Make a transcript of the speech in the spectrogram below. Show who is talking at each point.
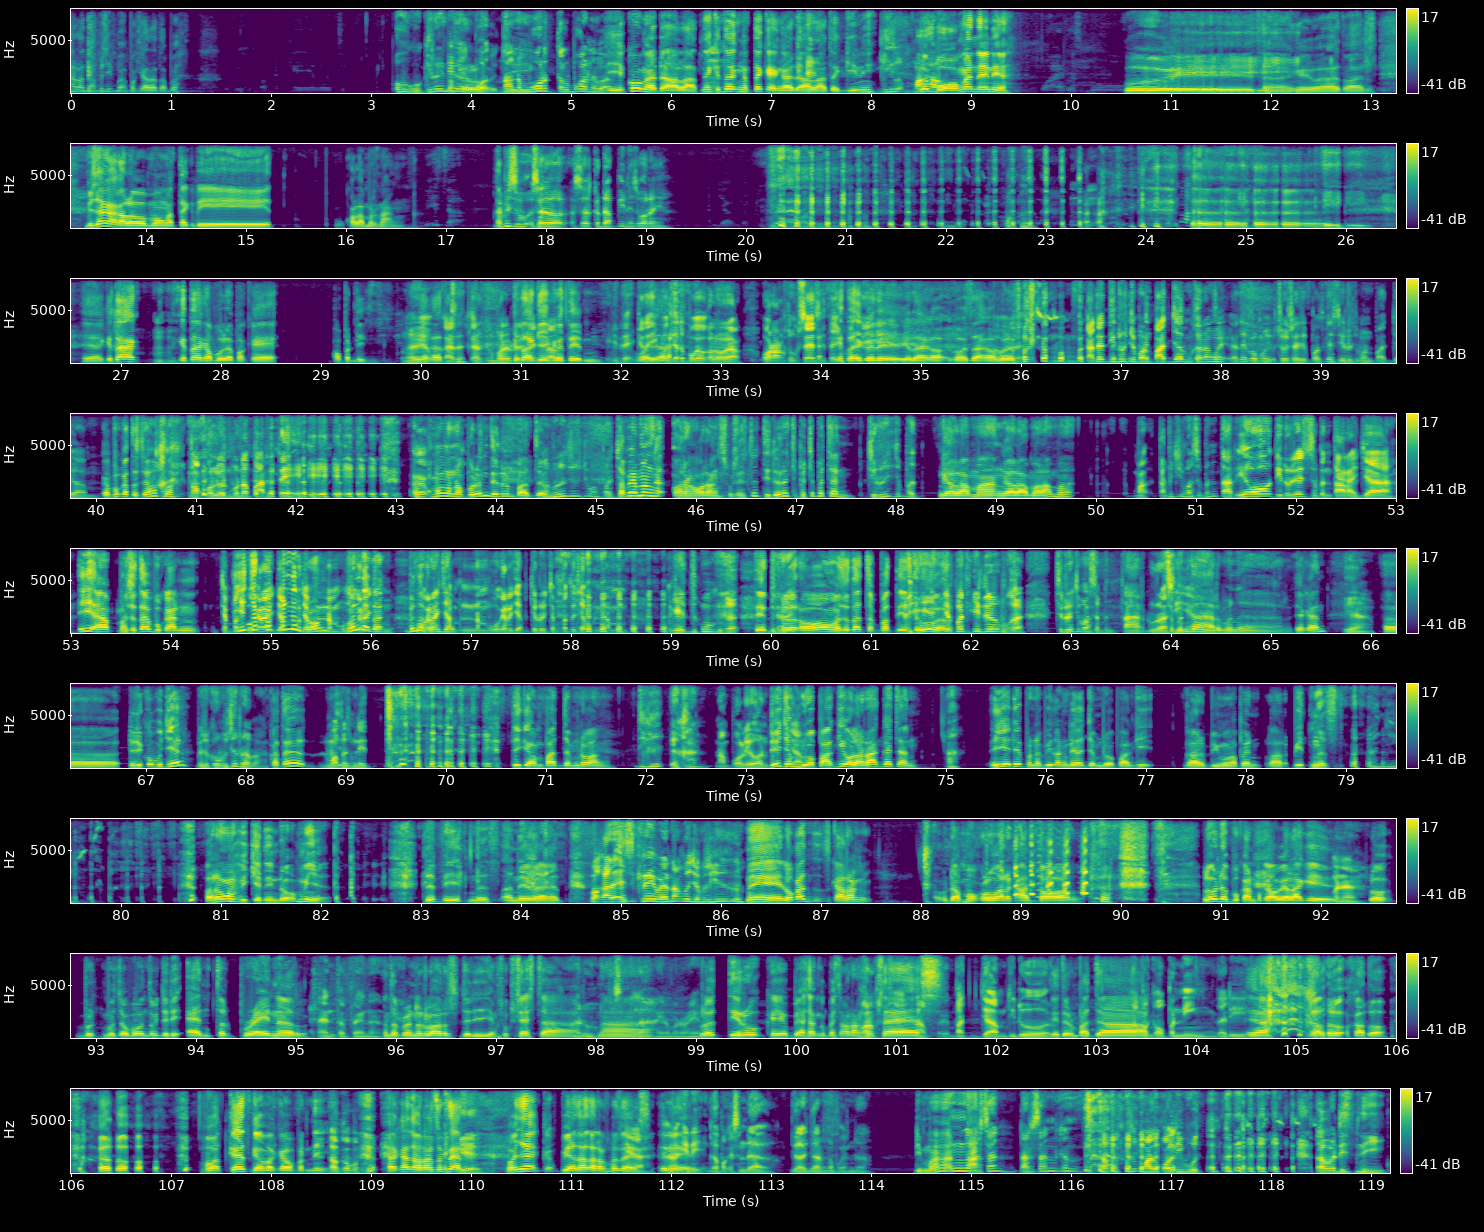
Speaker 1: alat apa sih Pak? Pakai alat apa?
Speaker 2: Oh, gue kira ini buat nanam wortel bukan ya, Pak?
Speaker 1: Iya, kok nggak ada alatnya? Kita ngetek kayak nggak ada alatnya gini.
Speaker 2: Gila, mahal.
Speaker 1: bohongan ya ini ya? Wih, canggih banget wireless. Bisa nggak kalau mau ngetek di kolam renang?
Speaker 2: Tapi se se sekedap ini suaranya.
Speaker 1: ya kita kita nggak boleh pakai opening.
Speaker 2: Nggak, ya,
Speaker 1: kan?
Speaker 2: kan, kan kemarin
Speaker 1: kita
Speaker 2: udah kasih tahu.
Speaker 1: ikutin.
Speaker 2: Kita, kita ikutin pokoknya kalau orang, orang sukses kita
Speaker 1: kita
Speaker 2: ikutin.
Speaker 1: ikutin. Kita nggak nggak usah nggak boleh pakai.
Speaker 2: Mm, Katanya tidur cuma 4 jam sekarang, we. Katanya kalau mau sukses di podcast tidur cuma 4 jam.
Speaker 1: Kamu kata siapa?
Speaker 2: Napoleon Bonaparte.
Speaker 1: Emang Napoleon tidur 4 jam.
Speaker 2: Napoleon tidur cuma 4 jam.
Speaker 1: Tapi emang orang-orang sukses itu tidurnya cepet-cepet Chan.
Speaker 2: tidurnya cepet.
Speaker 1: Nggak lama, nggak lama-lama.
Speaker 2: Ma- tapi cuma sebentar. Ya, oh tidurnya sebentar aja.
Speaker 1: Iya, maksudnya bukan
Speaker 2: Cepet,
Speaker 1: Iya cepet
Speaker 2: jam,
Speaker 1: bener
Speaker 2: jam
Speaker 1: dong.
Speaker 2: 6, gua
Speaker 1: Bener,
Speaker 2: kira jam,
Speaker 1: bener
Speaker 2: gua kira jam 6, gua kira jam tidur cepet tuh jam 6 gitu enggak.
Speaker 1: tidur. Oh, maksudnya cepet tidur.
Speaker 2: cepet tidur bukan tidur cuma sebentar durasinya.
Speaker 1: Sebentar, benar. Ya kan?
Speaker 2: Iya.
Speaker 1: Eh, Deddy Kobujer
Speaker 2: Dari komputer berapa?
Speaker 1: katanya
Speaker 2: 15 menit.
Speaker 1: 3-4 jam doang.
Speaker 2: Tiga, ya kan Napoleon.
Speaker 1: Dia
Speaker 2: 4
Speaker 1: jam 2 pagi olahraga, Chan.
Speaker 2: Hah?
Speaker 1: Iya, dia pernah bilang dia jam 2 pagi nggak bingung ngapain lar- fitness.
Speaker 2: Anjing.
Speaker 1: Orang mau bikin Indomie ya. dia fitness, aneh banget.
Speaker 2: Makan es krim enak tuh jam segitu.
Speaker 1: Nih, lo kan sekarang udah mau keluar kantor. lo udah bukan pegawai lagi.
Speaker 2: Bener.
Speaker 1: Lo mencoba untuk jadi entrepreneur.
Speaker 2: Entrepreneur.
Speaker 1: Entrepreneur lo harus jadi yang sukses, Chan.
Speaker 2: Aduh,
Speaker 1: nah,
Speaker 2: bismillahirrahmanirrahim.
Speaker 1: lo tiru kebiasaan-kebiasaan orang, sukses.
Speaker 2: 4 jam tidur.
Speaker 1: Tidur 4
Speaker 2: Nggak
Speaker 1: jam.
Speaker 2: pakai opening tadi.
Speaker 1: Ya, kalau kalau kalau podcast gak pakai opening.
Speaker 2: Oh,
Speaker 1: Ya kan orang sukses.
Speaker 2: Iya.
Speaker 1: Pokoknya kebiasaan orang sukses.
Speaker 2: Iya,
Speaker 1: ini,
Speaker 2: ini nggak pakai sendal. Jalan-jalan nggak pakai sendal.
Speaker 1: Di mana?
Speaker 2: Tarsan, Tarsan kan masuk Hollywood sama Disney.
